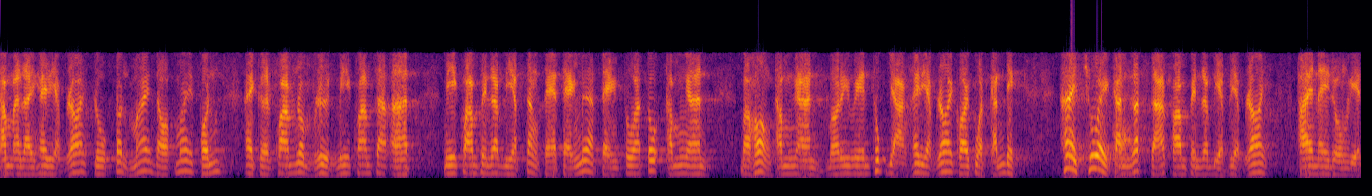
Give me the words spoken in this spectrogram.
ทำอะไรให้เรียบร้อย ปลูกต้นไม้ดอกไม้ผล ให้เกิดความร่มรื่น มีความสะอาด มีความเป็นระเบียบตั้งแต่แต่งเนื้อแต่งตัวโต๊ะทำงานมาห้องทำงานบริเวณทุกอย่างให้เรียบร้อยคอยกวดกันเด็ก ให้ช่วยกันรักษาความเป็นระเบียบเรียบร้อย ภายในโรงเรียน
